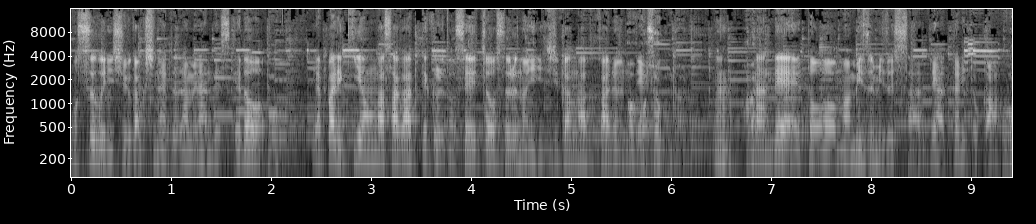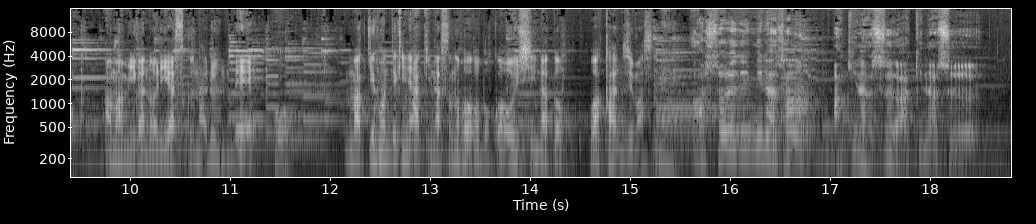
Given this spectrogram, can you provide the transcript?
もうすぐに収穫しないとダメなんですけどほやっぱり気温が下がってくると成長するのに時間がかかるんあで遅くなる。うん。はい。なんで、えっとまあ、みずみずしさであったりとか甘みが乗りやすくなるんで、まあ、基本的に秋ナスの方が僕は美味しいなとは感じますね。あそれで皆さん秋ナス秋ナス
